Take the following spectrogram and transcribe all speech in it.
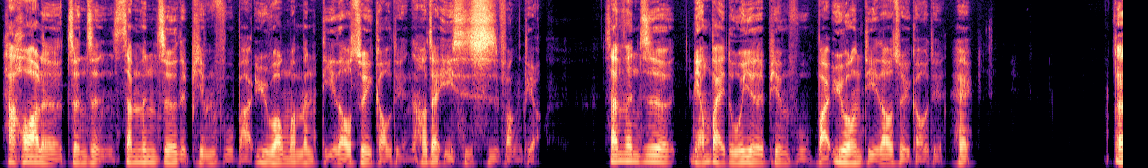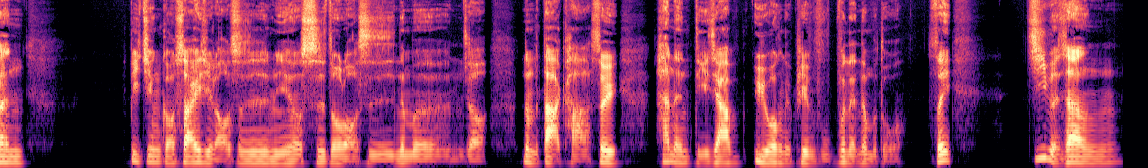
他花了整整三分之二的篇幅把欲望慢慢叠到最高点，然后再一次释放掉。三分之二两百多页的篇幅把欲望叠到最高点，嘿。但毕竟搞沙一级老师没有施走老师那么你知道那么大咖，所以他能叠加欲望的篇幅不能那么多，所以。基本上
